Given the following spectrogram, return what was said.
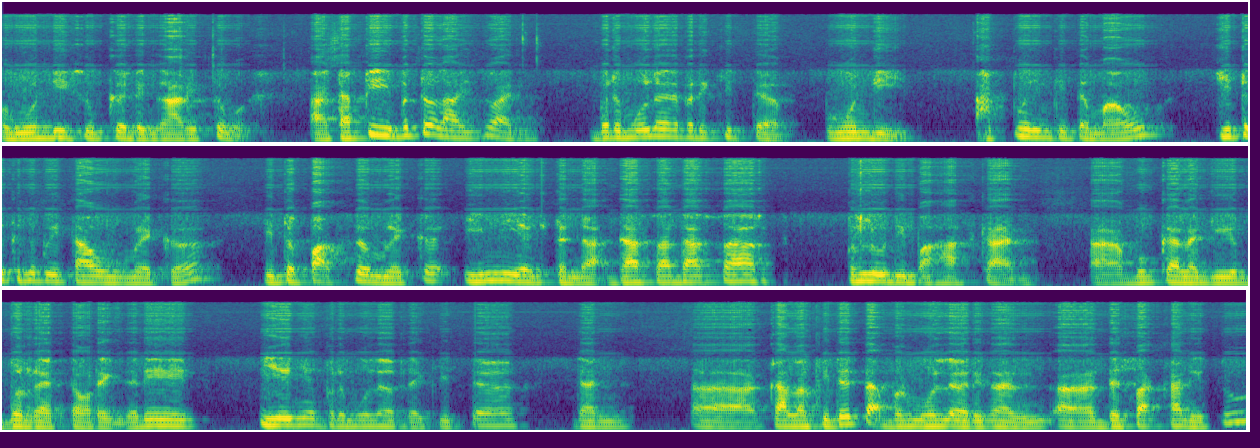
pengundi suka dengar itu. Uh, tapi betul lah Izzuan, bermula daripada kita, pengundi. Apa yang kita mahu, kita kena beritahu mereka kita paksa mereka. Ini yang kita nak. Dasar-dasar perlu dibahaskan. Uh, bukan lagi berretorik. Jadi ianya bermula dari kita dan uh, kalau kita tak bermula dengan uh, desakan itu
